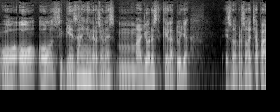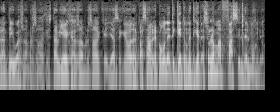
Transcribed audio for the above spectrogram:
o, o, o si piensas en generaciones mayores que la tuya, es una persona chapada a la antigua, es una persona que está vieja, es una persona que ya se quedó en el pasado. Le pongo una etiqueta, una etiqueta. Eso es lo más fácil del mundo.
